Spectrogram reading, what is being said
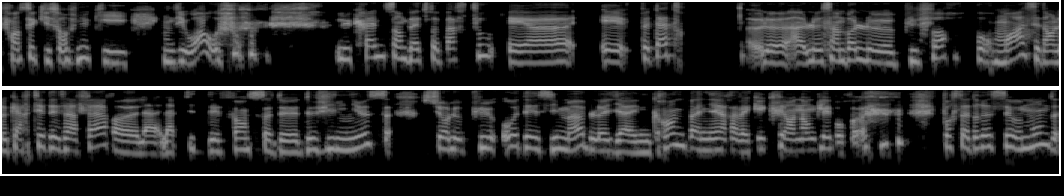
français qui sont venus qui ont dit waouh, l'Ukraine semble être partout. Et, et peut-être le, le symbole le plus fort pour moi, c'est dans le quartier des affaires, euh, la, petite défense de, Vilnius. Sur le plus haut des immeubles, il y a une grande bannière avec écrit en anglais pour, pour s'adresser au monde.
